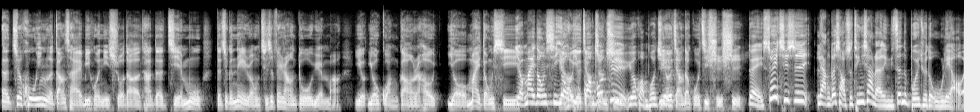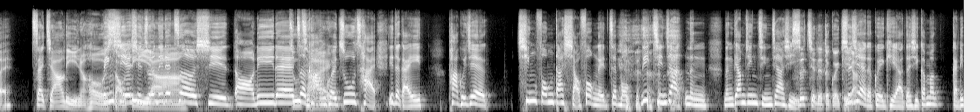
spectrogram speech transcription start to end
呃，这呼应了刚才逼魂你说到的，他的节目的这个内容其实非常多元嘛，有有广告，然后有卖东西，有卖东西，然后有广播剧，有广播剧，也有讲到国际时事，对，所以其实两个小时听下来，你真的不会觉得无聊哎、在家里然后扫的时阵，地啊，你咧做事哦，你咧做工课煮菜，你得给拍开这个清风加小凤的节目，你真正两两点钟真正是直接的的过去啊。直接的过去啊，但是感觉给你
